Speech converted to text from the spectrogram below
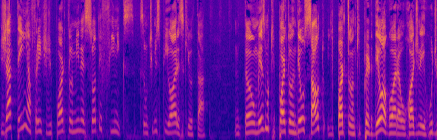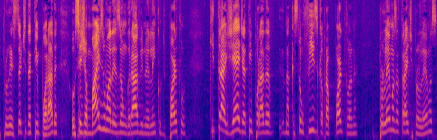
já tem à frente de Portland, Minnesota e Phoenix, que são times piores que o Utah. Então, mesmo que Portland deu o salto, e Portland que perdeu agora o Rodney Hood pro restante da temporada, ou seja, mais uma lesão grave no elenco de Portland, que tragédia a temporada na questão física para Portland, né? Problemas atrás de problemas.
